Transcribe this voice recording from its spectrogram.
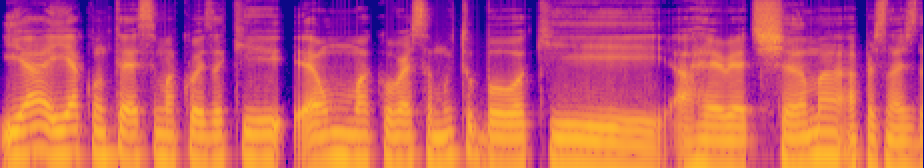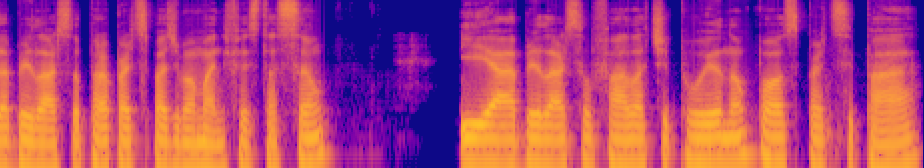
E aí acontece uma coisa que é uma conversa muito boa que a Harriet chama a personagem da Brie Larson para participar de uma manifestação. E a Brie Larson fala, tipo, eu não posso participar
